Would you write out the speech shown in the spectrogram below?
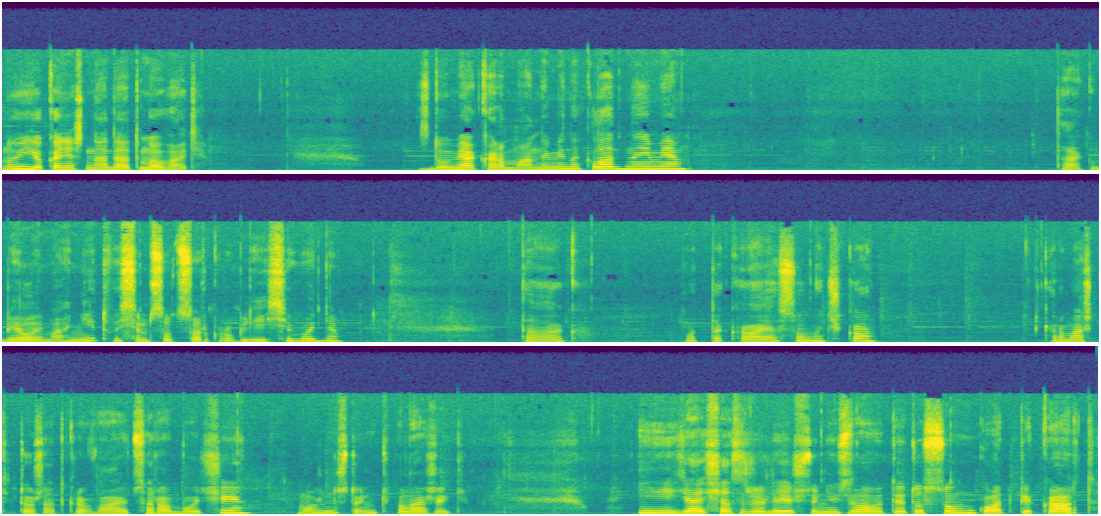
Ну, ее, конечно, надо отмывать. С двумя карманами накладными. Так, белый магнит, 840 рублей сегодня. Так, вот такая сумочка. Кармашки тоже открываются, рабочие. Можно что-нибудь положить. И я сейчас жалею, что не взяла вот эту сумку от Пикард.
